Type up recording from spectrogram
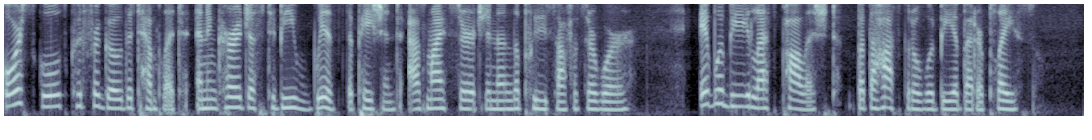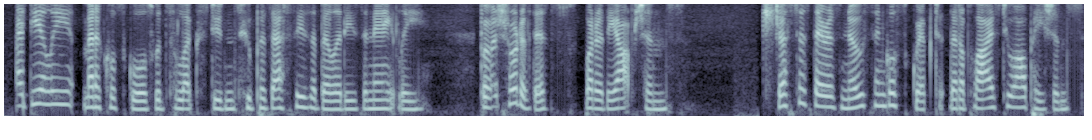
Or schools could forego the template and encourage us to be with the patient as my surgeon and the police officer were. It would be less polished, but the hospital would be a better place. Ideally, medical schools would select students who possess these abilities innately. But short of this, what are the options? Just as there is no single script that applies to all patients,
